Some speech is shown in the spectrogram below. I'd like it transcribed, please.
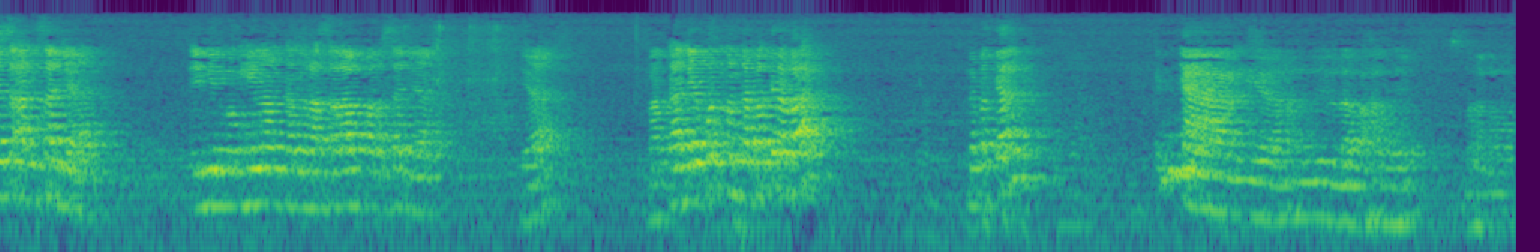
kebiasaan saja ingin menghilangkan rasa lapar saja, ya, maka dia pun mendapatkan apa? Mendapatkan Kenyang ya, alhamdulillah pahalnya. Subhanallah.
